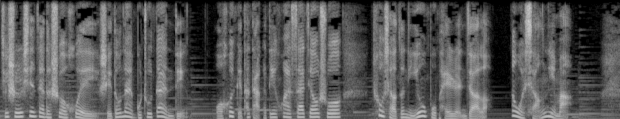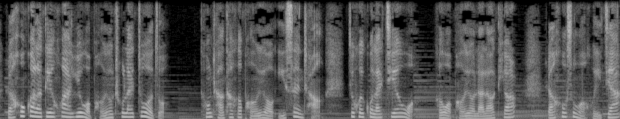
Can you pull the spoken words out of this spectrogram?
其实现在的社会，谁都耐不住淡定。我会给他打个电话撒娇说：“臭小子，你又不陪人家了，那我想你嘛。”然后挂了电话，约我朋友出来坐坐。通常他和朋友一散场，就会过来接我。和我朋友聊聊天儿然后送我回家。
